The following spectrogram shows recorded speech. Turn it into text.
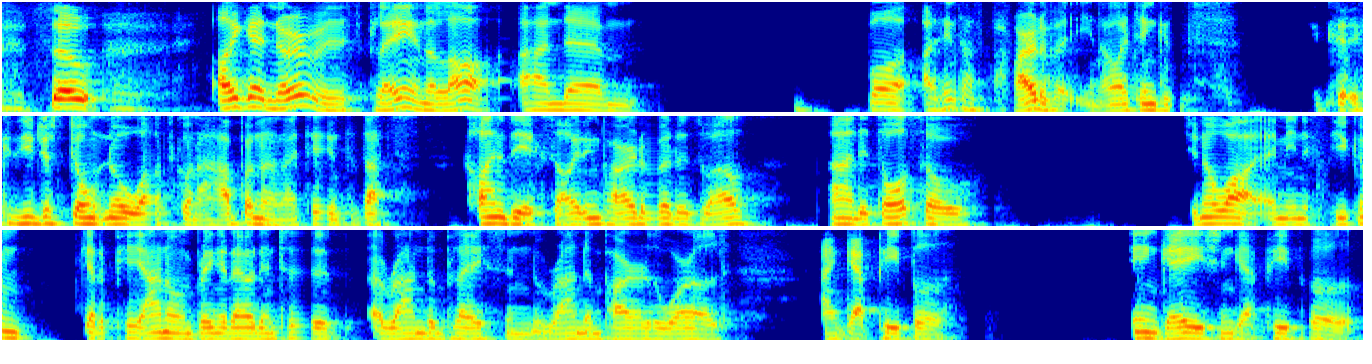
so I get nervous playing a lot, and um, but I think that's part of it. You know, I think it's because you just don't know what's going to happen, and I think that that's kind of the exciting part of it as well. And it's also, do you know what I mean? If you can get a piano and bring it out into a random place in a random part of the world and get people engaged and get people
